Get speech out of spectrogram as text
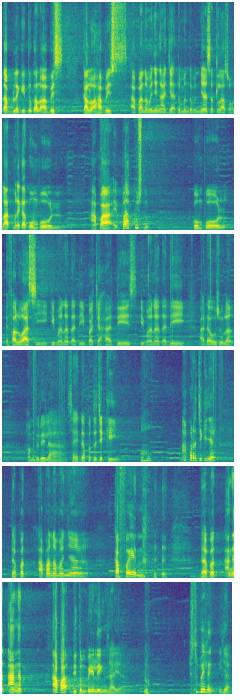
tabligh itu kalau habis kalau habis apa namanya ngajak teman-temannya setelah sholat mereka kumpul. Apa? Eh, bagus tuh kumpul evaluasi gimana tadi baca hadis gimana tadi ada usulan Alhamdulillah saya dapat rezeki. Oh apa rezekinya? Dapat apa namanya? Kafein. Dapat anget-anget. Apa? Ditempeling saya. Loh ditempeling iya.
